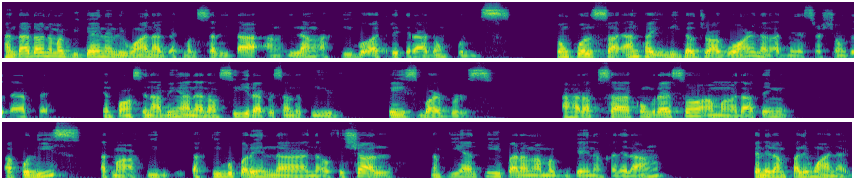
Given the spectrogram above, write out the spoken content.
Handa daw na magbigay ng liwanag at magsalita ang ilang aktibo at retiradong pulis tungkol sa anti-illegal drug war ng Administrasyong Duterte. Yan po ang sinabi nga na ng si Representative Ace Barbers. Haharap sa Kongreso ang mga dating uh, pulis at mga akti- aktibo pa rin na, na opisyal ng PNP para nga magbigay ng kanilang kanilang paliwanag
